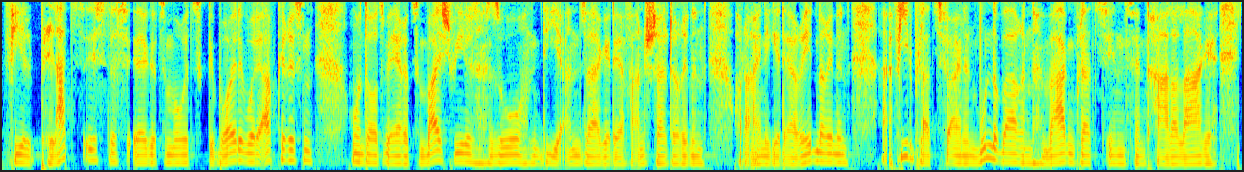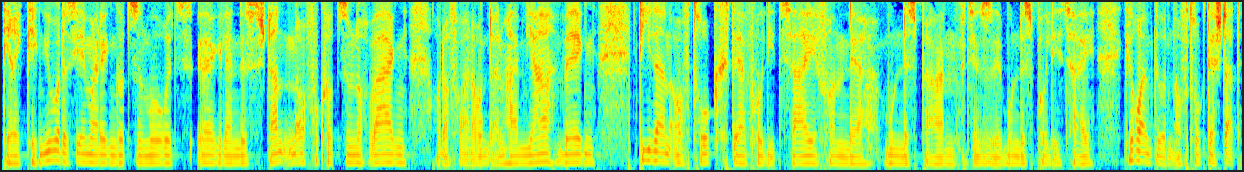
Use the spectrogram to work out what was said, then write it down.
viel Platz ist. Das äh, Götz Moritz Gebäude wurde abgerissen und dort wäre zum Beispiel, so die Ansage der Veranstalterinnen oder einige der Rednerinnen, äh, viel Platz für einen wunderbaren Wagenplatz in zentraler Lage. Direkt gegenüber des ehemaligen Götz Moritz äh, standen auch vor kurzem noch Wagen oder vor rund einem halben Jahr Wägen, die dann auf Druck der Polizei von der Bundesbahn bzw. Bundespolizei geräumt wurden, auf Druck der Stadt.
